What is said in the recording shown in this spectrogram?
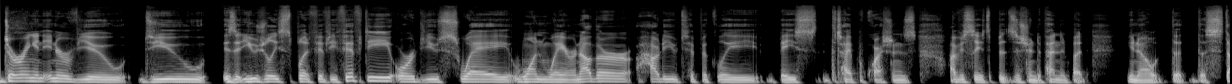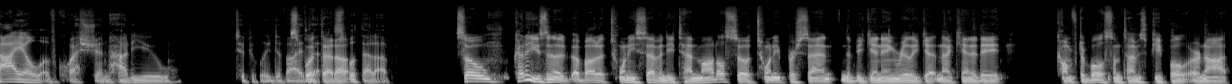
during an interview, do you, is it usually split 50 50 or do you sway one way or another? How do you typically base the type of questions? Obviously, it's position dependent, but, you know, the, the style of question, how do you typically divide Split that up? Split that up. So, kind of using a, about a 20 70 10 model. So, 20% in the beginning, really getting that candidate comfortable. Sometimes people are not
